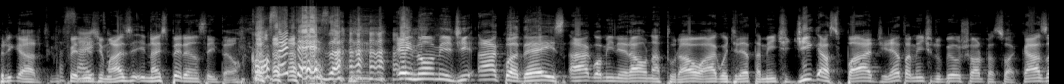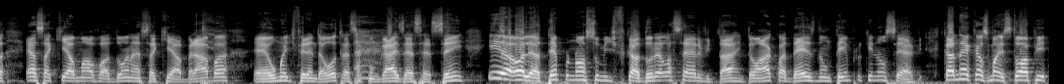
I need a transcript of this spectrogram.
Obrigado, fico Tá feliz certo? demais e na esperança, então. Com certeza! em nome de Aqua 10, água mineral natural, água diretamente de Gaspar, diretamente do Belchor para sua casa. Essa aqui é a malvadona, essa aqui é a braba, é uma diferente da outra, essa é com gás, essa é sem. E olha, até pro nosso umidificador ela serve, tá? Então a Aqua 10 não tem pro que não serve. Canecas mais top,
